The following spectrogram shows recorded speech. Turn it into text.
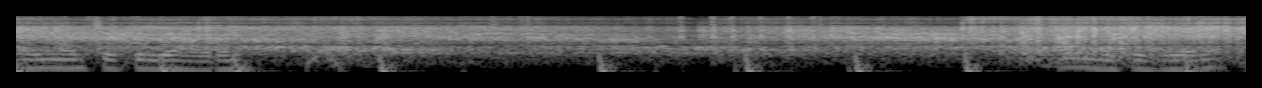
Elinden çekil yavrum. Ben de çekiyorum.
